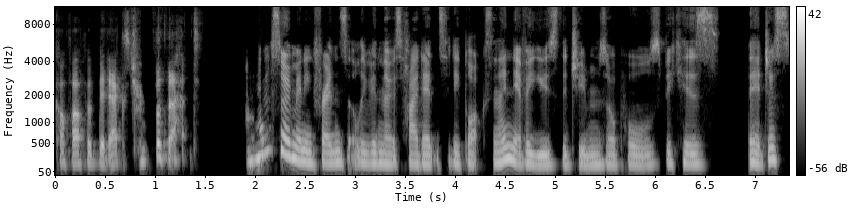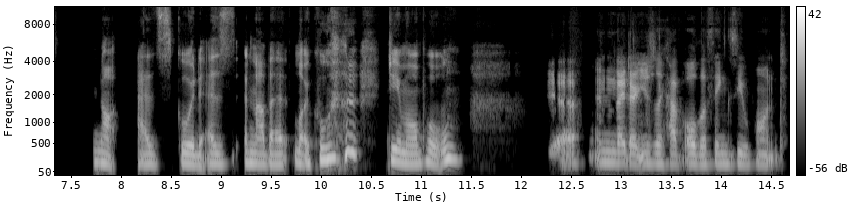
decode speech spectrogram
cough up a bit extra for that. I have so many friends that live in those high density blocks, and they never use the gyms or pools because they're just not as good as another local gym or pool. Yeah, and they don't usually have all the things you want.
